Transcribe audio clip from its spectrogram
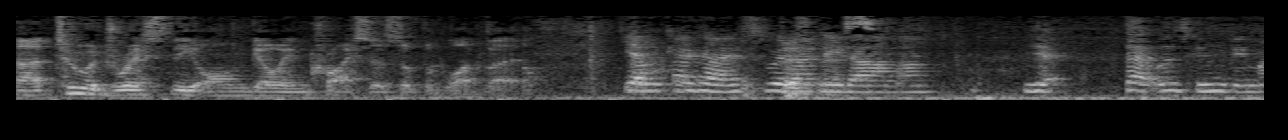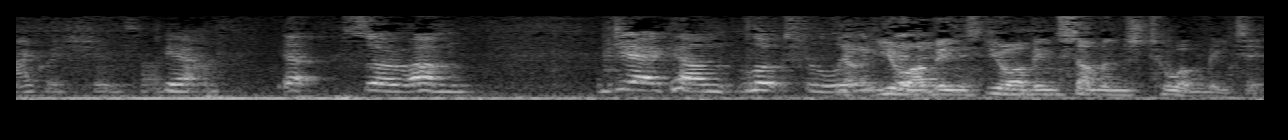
uh, to address the ongoing crisis of the Blood Veil. Yeah. Okay, so we don't need Business. armor. yeah, that was going to be my question. So Yeah. Yeah. So um, Jack um looks No, relieved. you that are being you are being summoned to a meeting,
